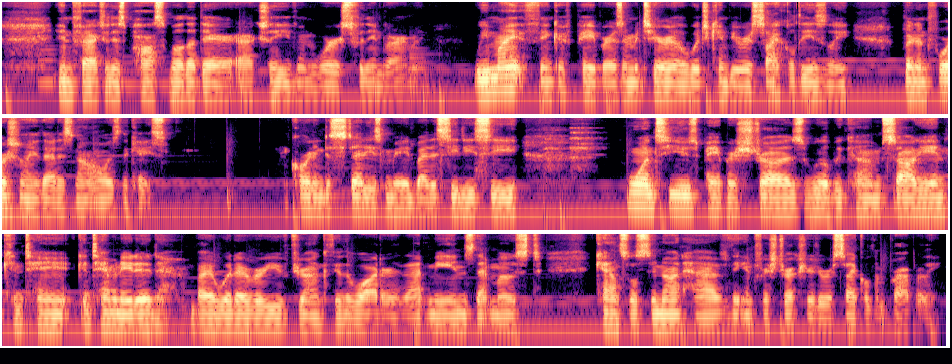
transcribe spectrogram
In fact, it is possible that they are actually even worse for the environment. We might think of paper as a material which can be recycled easily, but unfortunately, that is not always the case. According to studies made by the CDC, once used paper straws will become soggy and contain- contaminated by whatever you've drunk through the water. That means that most councils do not have the infrastructure to recycle them properly.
